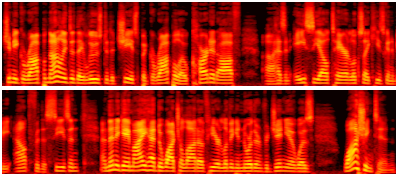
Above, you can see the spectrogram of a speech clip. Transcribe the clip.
Jimmy Garoppolo, not only did they lose to the Chiefs, but Garoppolo carted off, uh, has an ACL tear. Looks like he's going to be out for the season. And then a game I had to watch a lot of here living in Northern Virginia was Washington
